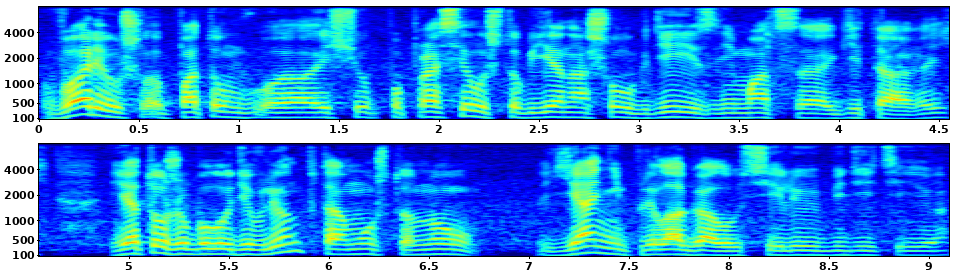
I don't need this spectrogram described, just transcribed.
Варя ушла, потом э, еще попросила, чтобы я нашел, где ей заниматься гитарой. Я тоже был удивлен, потому что, ну, я не прилагал усилий убедить ее.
